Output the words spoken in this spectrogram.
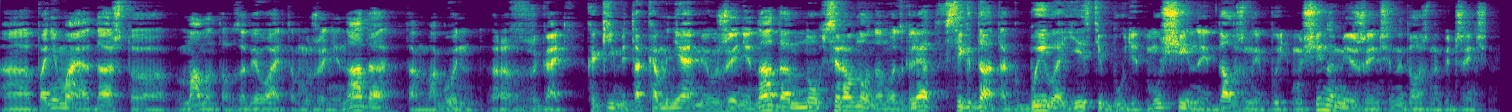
понимая, да, что мамонтов забивать там уже не надо, там огонь разжигать какими-то камнями уже не надо, но все равно, на мой взгляд, всегда так было, есть и будет. Мужчины должны быть мужчинами, женщины должны быть женщинами.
